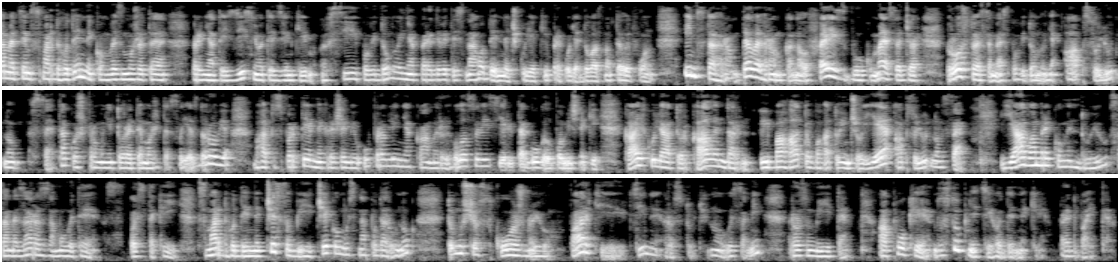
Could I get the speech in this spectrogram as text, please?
Саме цим смарт-годинником ви зможете прийняти і здійснювати дзвінки. Всі повідомлення передивитись на годинничку, які приходять до вас на телефон. Інстаграм, телеграм-канал, Фейсбук, меседжер, просто смс-повідомлення. Абсолютно все. Також промоніторити можете своє здоров'я, багато спортивних режимів управління камерою, голосові сірі та Google помічники, калькулятор, календар і багато-багато іншого. Є абсолютно все. Я вам рекомендую саме зараз замовити ось такий смарт-годинник чи собі, чи комусь на подарунок, тому що з кожною партією ціни ростуть. Ну, ви самі розумієте. А поки доступні ці годинники, придбайте.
